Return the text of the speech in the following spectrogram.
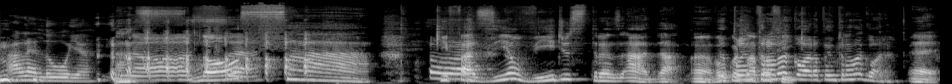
Aleluia. Nossa. Nossa! Que faziam vídeos trans... Ah, dá. Ah, vamos eu tô continuar entrando agora, tô entrando agora. É.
